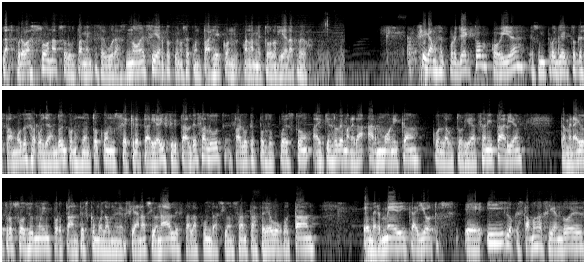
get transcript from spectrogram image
las pruebas son absolutamente seguras. No es cierto que uno se contagie con, con la metodología de la prueba. Sigamos, el proyecto COVIDA es un proyecto que estamos desarrollando en conjunto con Secretaría Distrital de Salud. Es algo que por supuesto hay que hacer de manera armónica con la autoridad sanitaria. También hay otros socios muy importantes como la Universidad Nacional, está la Fundación Santa Fe de Bogotá, Emermédica y otros. Eh, y lo que estamos haciendo es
